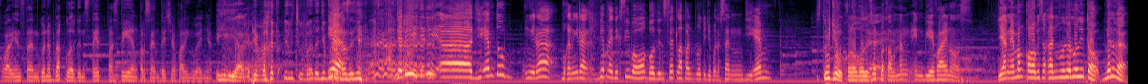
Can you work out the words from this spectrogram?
for instance. Gue nebak Golden State pasti yang percentage-nya paling banyak. Iya, gede banget tapi lucu banget aja Iya. persentasenya. jadi jadi eh, GM tuh ngira, bukan ngira, dia prediksi bahwa Golden State 87% GM setuju kalau Golden State bakal iya. menang NBA Finals. Yang emang kalau misalkan menurut lu nih toh, bener nggak?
